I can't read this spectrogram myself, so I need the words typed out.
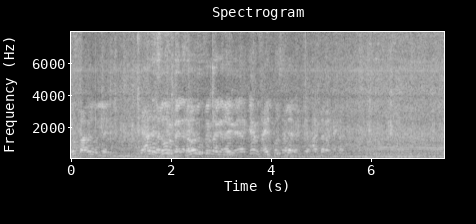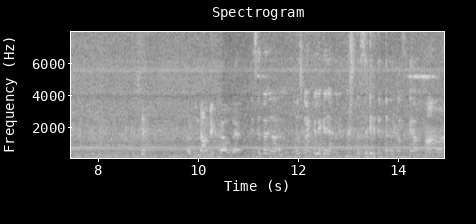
वो पागल हो जाएगा यार अरे सौ रुपए का सौ रुपए का रहेगा यार, क्या? साइड को बैठे हाथ लगाने का। और तो नाम भी खराब हो गया। इससे तक कोच काट के लेके जाना। तो सही रहता था कम से कम। हाँ हाँ।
